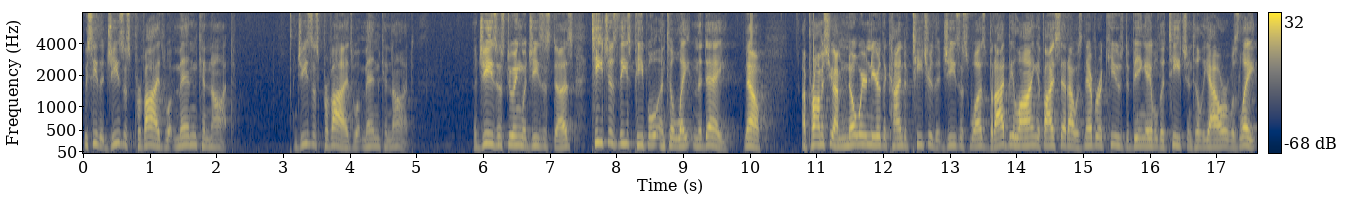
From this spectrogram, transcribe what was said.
we see that Jesus provides what men cannot. Jesus provides what men cannot. Now, Jesus, doing what Jesus does, teaches these people until late in the day. Now, I promise you, I'm nowhere near the kind of teacher that Jesus was, but I'd be lying if I said I was never accused of being able to teach until the hour was late.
